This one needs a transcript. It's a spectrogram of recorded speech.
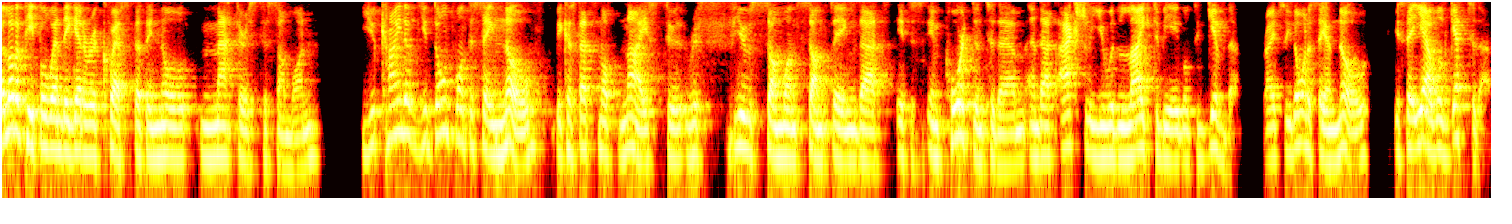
a lot of people when they get a request that they know matters to someone, you kind of you don't want to say no because that's not nice to refuse someone something that it's important to them and that actually you would like to be able to give them right? So you don't want to say yeah. no. You say yeah we'll get to that.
